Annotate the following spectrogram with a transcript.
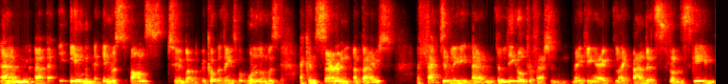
um, uh, in in response to well, a couple of things. But one of them was a concern about effectively um, the legal profession making out like bandits from the scheme,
